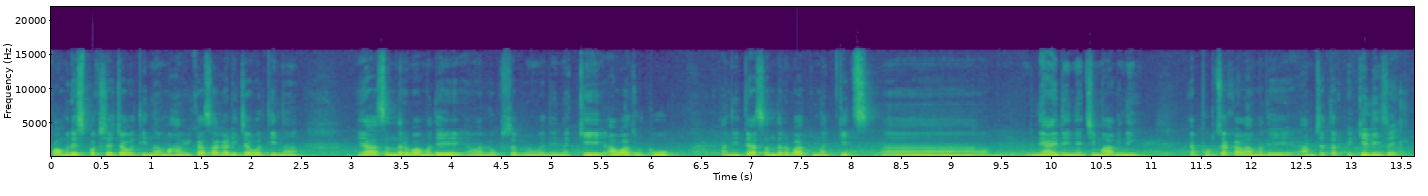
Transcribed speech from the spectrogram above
काँग्रेस पक्षाच्या वतीनं महाविकास आघाडीच्या वतीनं या संदर्भामध्ये लोकसभेमध्ये नक्की आवाज उठवू आणि त्या संदर्भात नक्कीच न्याय देण्याची मागणी या पुढच्या काळामध्ये आमच्यातर्फे केली जाईल.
